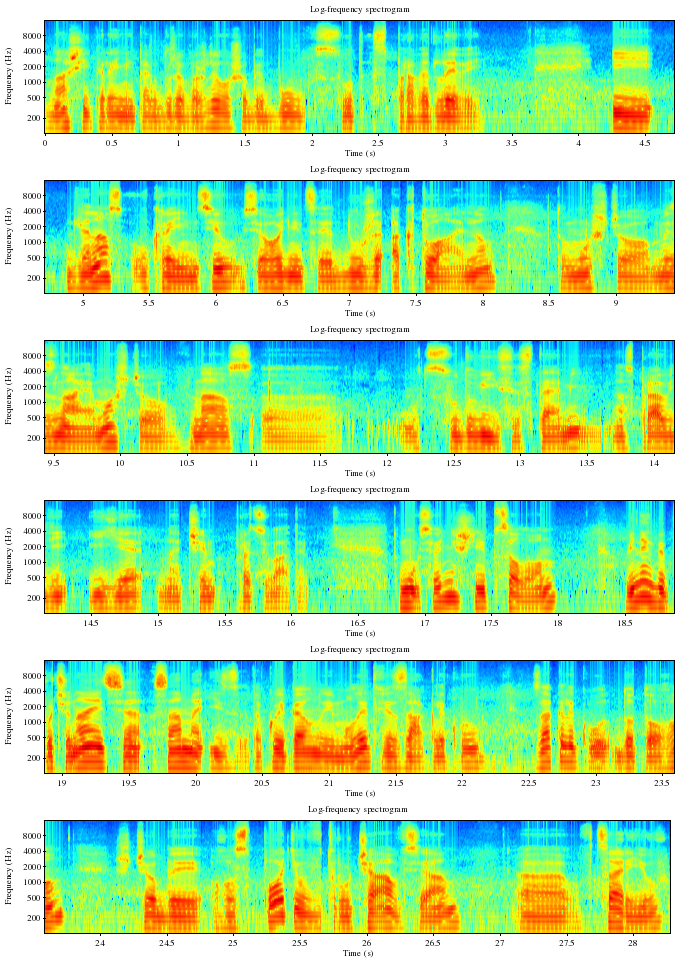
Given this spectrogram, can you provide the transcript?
в нашій країні, так дуже важливо, щоб був суд справедливий. І для нас, українців, сьогодні це дуже актуально, тому що ми знаємо, що в нас е, у судовій системі насправді і є над чим працювати. Тому сьогоднішній псалом він якби починається саме із такої певної молитви заклику, заклику до того, щоб Господь втручався е, в царів,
